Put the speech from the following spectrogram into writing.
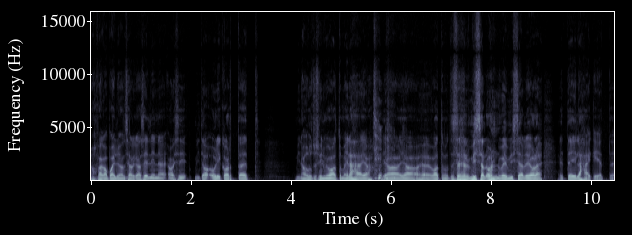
noh, väga palju on seal ka selline asi, mida oli karta, et mina õudusfilmi vaatama ei lähe ja, ja, ja vaatamata sellele, mis seal on või mis seal ei ole, et ei lähegi, et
